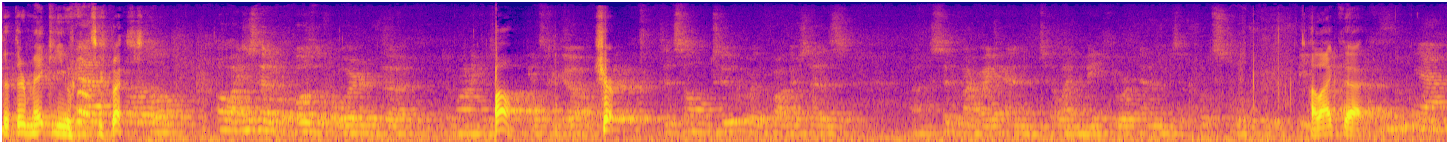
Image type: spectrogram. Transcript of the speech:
that they're making you ask a question. Oh, I just had a proposal for where the demonic Oh. is to go. Sure. Is it Psalm 2 where the Father says, uh, Sit at my right hand until I make your enemies a footstool for your feet? I like that. Yeah.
